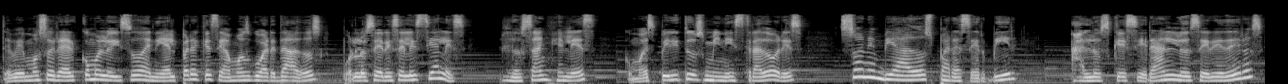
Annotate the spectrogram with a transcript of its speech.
Debemos orar como lo hizo Daniel para que seamos guardados por los seres celestiales. Los ángeles, como espíritus ministradores, son enviados para servir a los que serán los herederos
